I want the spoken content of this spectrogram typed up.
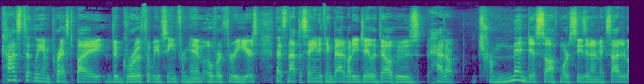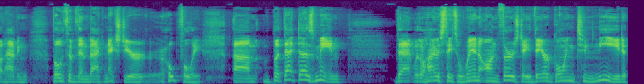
constantly impressed by the growth that we've seen from him over three years. That's not to say anything bad about EJ Liddell, who's had a tremendous sophomore season. I'm excited about having both of them back next year, hopefully. Um, but that does mean that with Ohio State's win on Thursday, they are going to need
